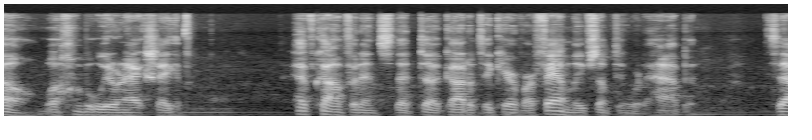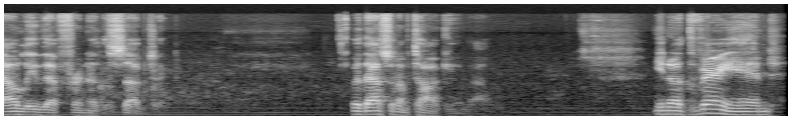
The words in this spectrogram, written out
Oh well but we don't actually have, have confidence that uh, god will take care of our family if something were to happen. So i'll leave that for another subject. But that's what I'm talking about. You know, at the very end,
